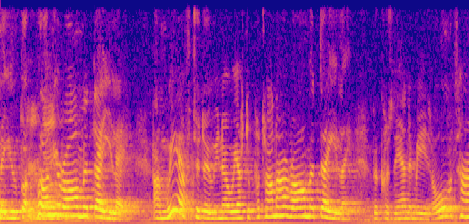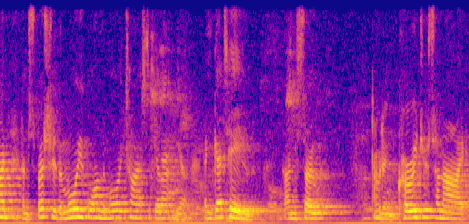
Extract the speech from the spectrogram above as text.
daily. You've got Amen. to put on your armour daily. And we have to do, you know, we have to put on our armour daily because the enemy is all the time, and especially the more you go on, the more he tries to get at you and get in. And so I would encourage you tonight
